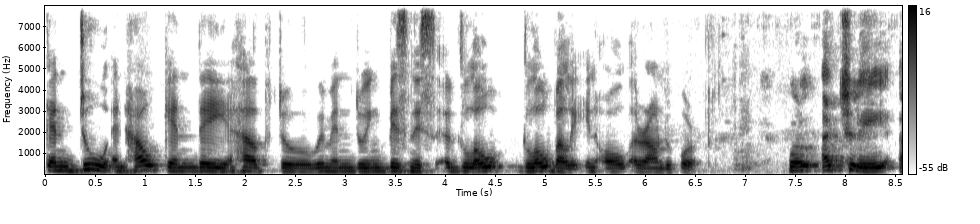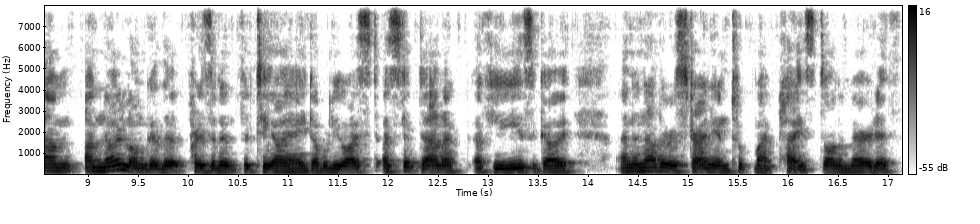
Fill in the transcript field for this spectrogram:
can do and how can they help to women doing business glo- globally in all around the world? Well, actually, um, I'm no longer the president for TIAW. I, st- I stepped down a, a, few years ago, and another Australian took my place, Donna Meredith,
